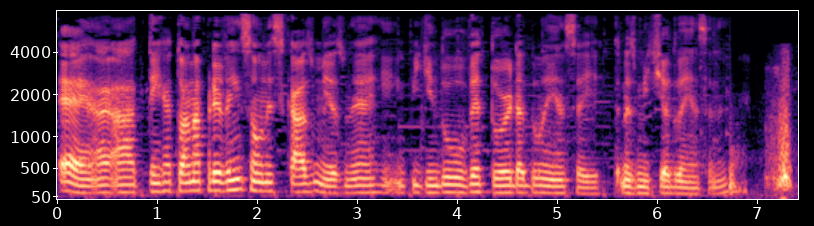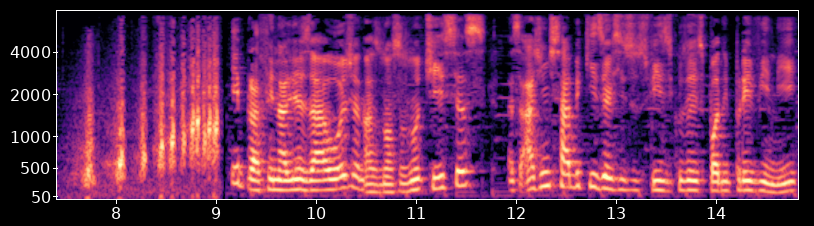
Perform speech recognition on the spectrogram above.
É, a, a, tem que atuar na prevenção nesse caso mesmo, né? Impedindo o vetor da doença aí, transmitir a doença, né? E para finalizar hoje as nossas notícias, a gente sabe que exercícios físicos eles podem prevenir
